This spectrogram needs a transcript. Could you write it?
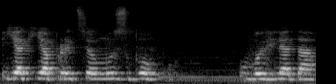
як я при цьому збоку виглядав.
